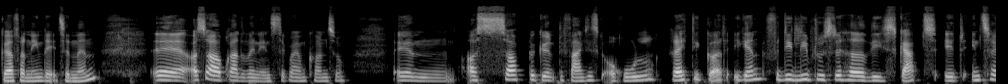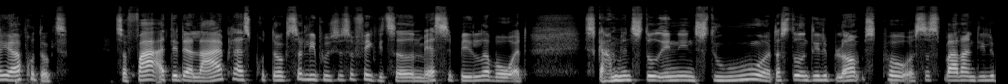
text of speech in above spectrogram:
gøre fra den ene dag til den anden. Øh, og så oprettede vi en Instagram-konto. Øhm, og så begyndte det faktisk at rulle rigtig godt igen, fordi lige pludselig havde vi skabt et interiørprodukt. Så fra at det der legepladsprodukt, så lige pludselig så fik vi taget en masse billeder, hvor at skamlen stod inde i en stue, og der stod en lille blomst på, og så var der en lille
